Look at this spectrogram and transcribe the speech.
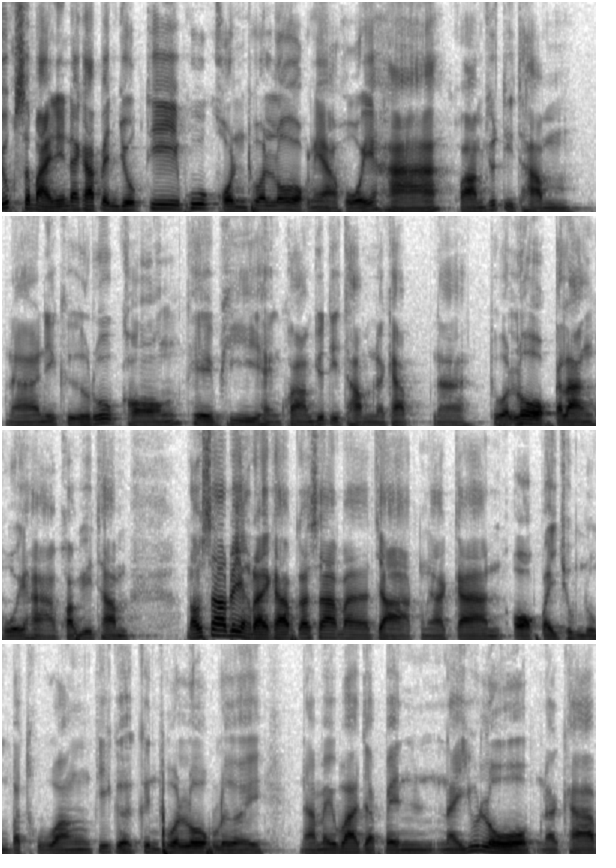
ยุคสมัยนี้นะครับเป็นยุคที่ผู้คนทั่วโลกเนี่ยโหยหาความยุติธรรมนะนี่คือรูปของเทพีแห่งความยุติธรรมนะครับนะทั่วโลกกำลังโหยหาความยุติธรรม เราทราบได้อย่างไรครับ ก็ทราบมาจากนะการออกไปชุมนุมประท้วงที่เกิดขึ้นทั่วโลกเลยนะไม่ว่าจะเป็นในยุโรปนะครับ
